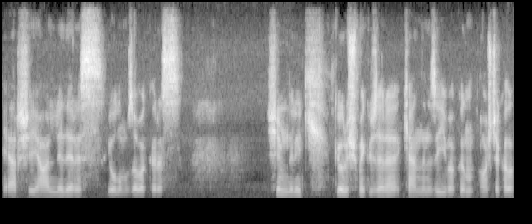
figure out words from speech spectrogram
her şeyi hallederiz. Yolumuza bakarız. Şimdilik görüşmek üzere. Kendinize iyi bakın. Hoşçakalın.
